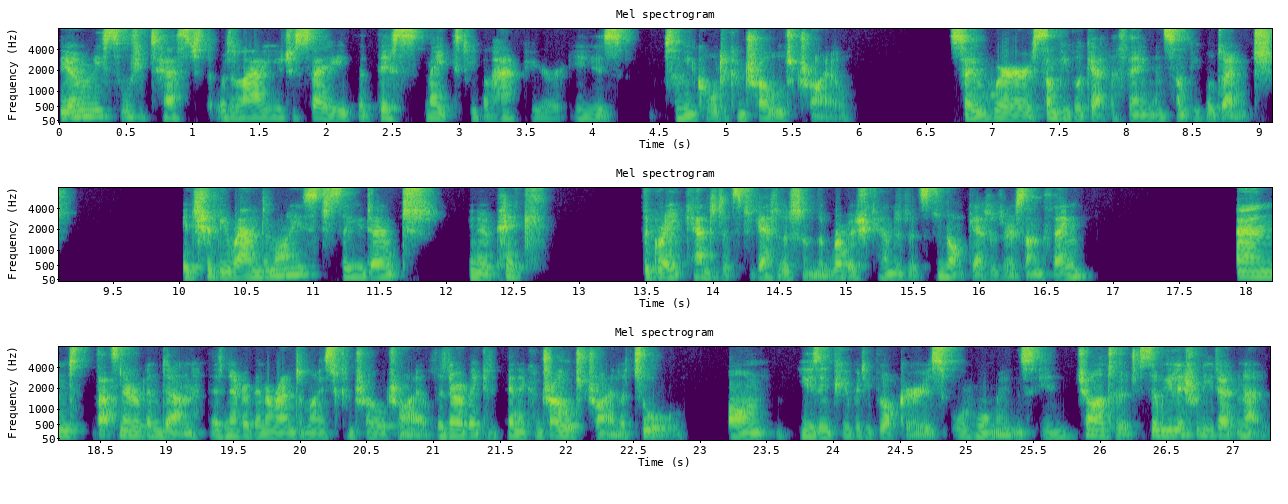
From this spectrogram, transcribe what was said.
The only sort of test that would allow you to say that this makes people happier is something called a controlled trial. So, where some people get the thing and some people don't. It should be randomized. So, you don't, you know, pick the great candidates to get it and the rubbish candidates to not get it or something. And that's never been done. There's never been a randomized control trial. There's never been a controlled trial at all on using puberty blockers or hormones in childhood. So we literally don't know.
